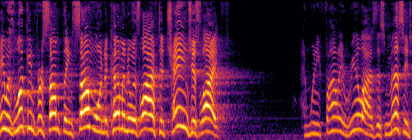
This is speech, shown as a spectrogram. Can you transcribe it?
He was looking for something, someone to come into his life to change his life. And when he finally realized this message,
